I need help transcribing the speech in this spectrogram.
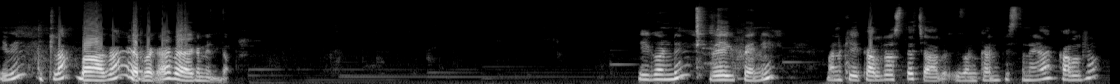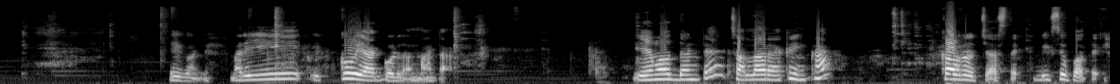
ఇవి ఇట్లా బాగా ఎర్రగా వేగనిద్దాం. ఇగోండి వేగిపోయినాయి. మనకి కలర్ వస్తే చాలు. ఇగోండి కనిపిస్తున్నాయా? కలరు? ఇగోండి. మరీ ఎక్కువ వేగకూడదు అన్నమాట ఏమవుద్దంటే చల్లారాక ఇంకా కలర్ వచ్చేస్తాయి బిగిసిపోతాయి.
